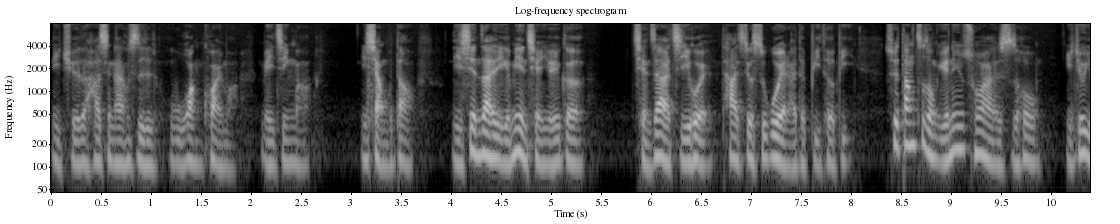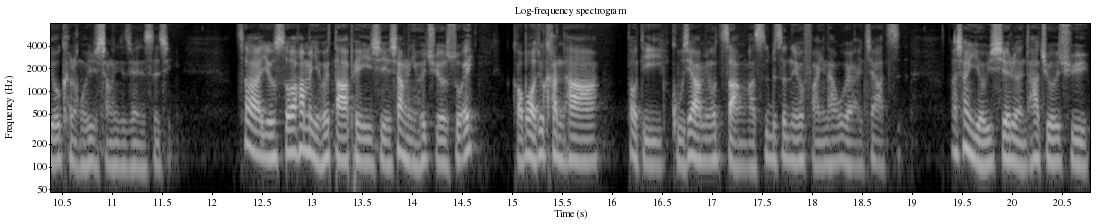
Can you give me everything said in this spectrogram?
你觉得它现在是五万块吗？美金吗？你想不到，你现在一个面前有一个潜在的机会，它就是未来的比特币。所以当这种原因出来的时候。你就有可能会去相信这件事情。再来，有时候他们也会搭配一些，像你会觉得说，哎，搞不好就看它到底股价有没有涨啊，是不是真的有反映它未来价值？那像有一些人，他就会去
